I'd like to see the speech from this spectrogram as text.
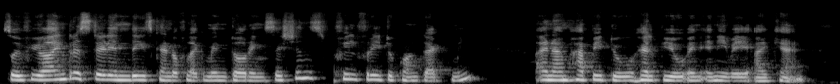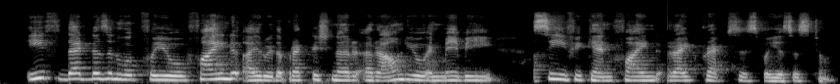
So if you are interested in these kind of like mentoring sessions, feel free to contact me and I'm happy to help you in any way I can. If that doesn't work for you, find Ayurveda practitioner around you and maybe see if you can find right practices for your system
